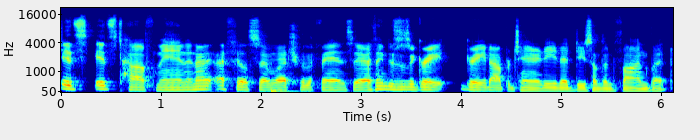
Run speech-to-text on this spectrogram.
it's it's tough, man, and I, I feel so much for the fans there. I think this is a great great opportunity to do something fun, but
